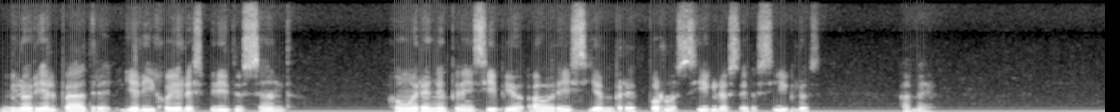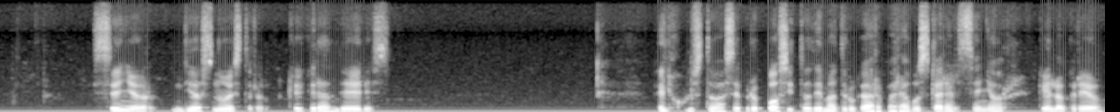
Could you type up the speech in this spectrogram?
Gloria al Padre, y al Hijo, y al Espíritu Santo, como era en el principio, ahora y siempre, por los siglos de los siglos. Amén. Señor, Dios nuestro, qué grande eres. El justo hace propósito de madrugar para buscar al Señor, que lo creó,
